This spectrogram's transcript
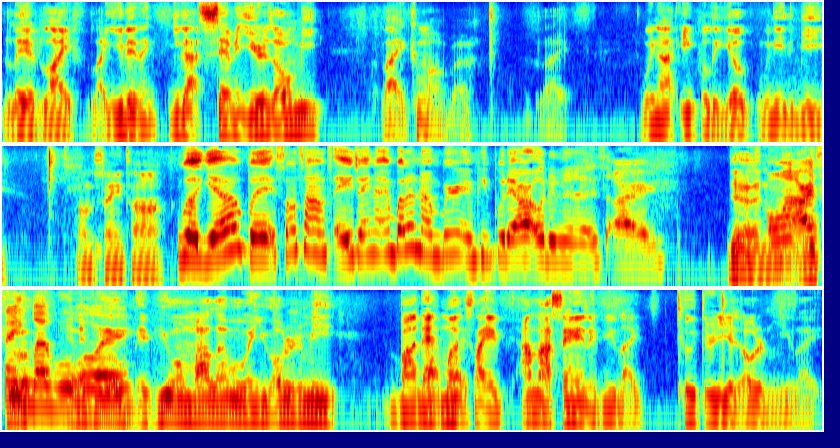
lived life. Like you didn't you got seven years on me? Like come on bro. Like we're not equally yoked. We need to be on the same time. Well, yeah, but sometimes age ain't nothing but a number, and people that are older than us are Yeah, and on our same level, and if or you, if you on my level and you older than me by that much, like if, I'm not saying if you like two three years older than me, like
